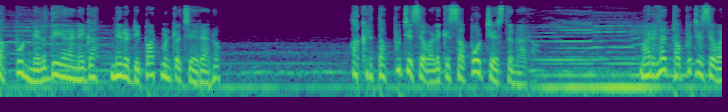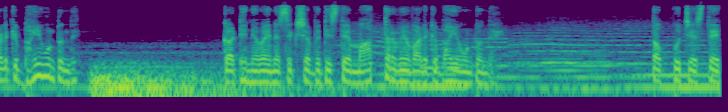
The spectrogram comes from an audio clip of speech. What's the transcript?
తప్పు నిలదీయరనేగా నేను డిపార్ట్మెంట్లో చేరాను. అక్కడ తప్పు చేసే వాళ్ళకి సపోర్ట్ చేస్తున్నారు. మరిలా తప్పు చేసే వాళ్ళకి భయం ఉంటుంది. కఠినమైన శిక్ష విధిస్తే మాత్రమే వాళ్ళకి భయం ఉంటుంది. తప్పు చేస్తే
